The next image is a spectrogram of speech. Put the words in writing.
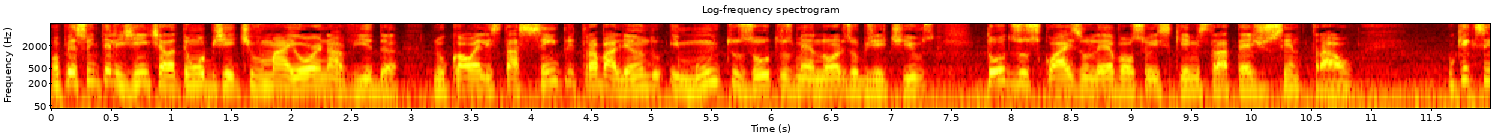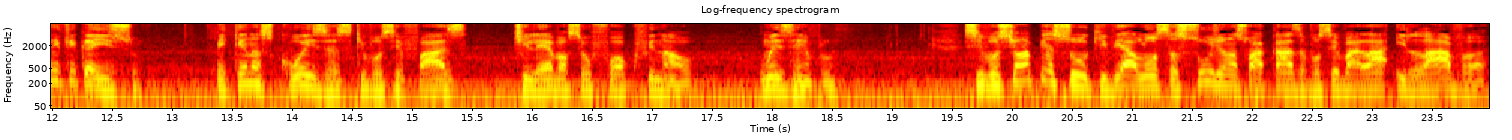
Uma pessoa inteligente, ela tem um objetivo maior na vida, no qual ela está sempre trabalhando e muitos outros menores objetivos, todos os quais o levam ao seu esquema estratégico central. O que, que significa isso? Pequenas coisas que você faz te levam ao seu foco final. Um exemplo. Se você é uma pessoa que vê a louça suja na sua casa, você vai lá e lava,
